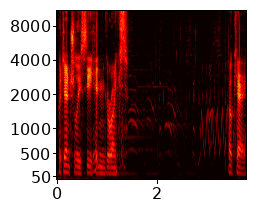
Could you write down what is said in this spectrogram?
potentially see hidden groinks. Okay.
